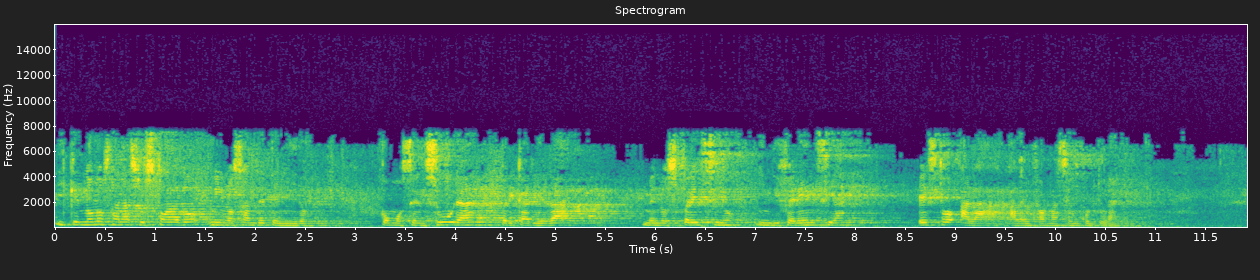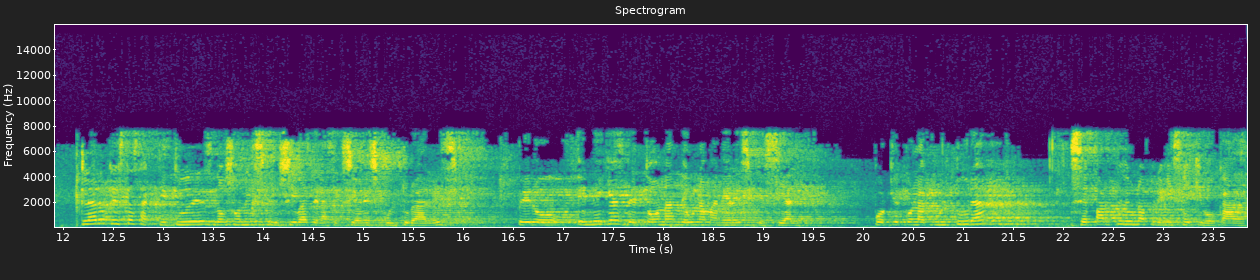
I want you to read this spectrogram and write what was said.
y que no nos han asustado ni nos han detenido, como censura, precariedad, menosprecio, indiferencia, esto a la, información cultural. Claro que estas actitudes no son exclusivas de las secciones culturales, pero en ellas detonan de una manera especial, porque con la cultura se parte de una premisa equivocada.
